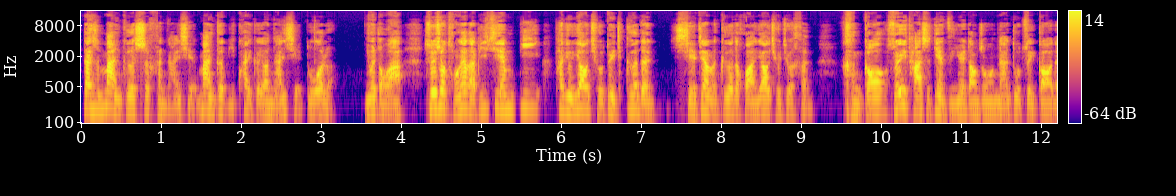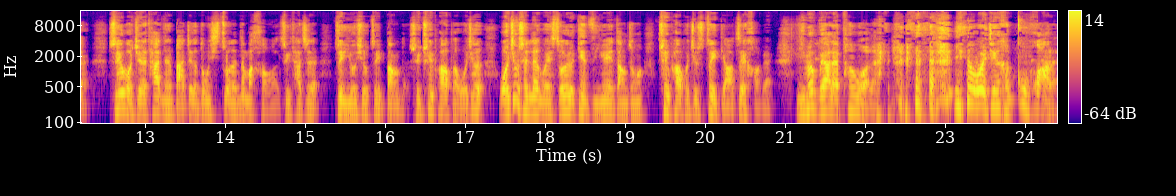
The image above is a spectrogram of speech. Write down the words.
但是慢歌是很难写，慢歌比快歌要难写多了，你们懂啊？所以说同样的 BGMB，，他就要求对歌的写这样的歌的话要求就很。很高，所以它是电子音乐当中难度最高的，所以我觉得他能把这个东西做的那么好，所以他是最优秀、最棒的。所以 trip hop，我就我就是认为所有电子音乐当中，trip hop 就是最屌、最好的。你们不要来喷我了，因为我已经很固化了。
